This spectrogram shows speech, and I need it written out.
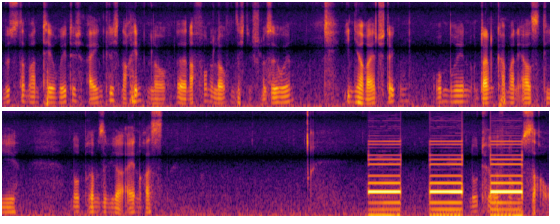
müsste man theoretisch eigentlich nach hinten laufen, äh, nach vorne laufen, sich den Schlüssel holen, ihn hier reinstecken, umdrehen und dann kann man erst die Notbremse wieder einrasten. Gehen.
